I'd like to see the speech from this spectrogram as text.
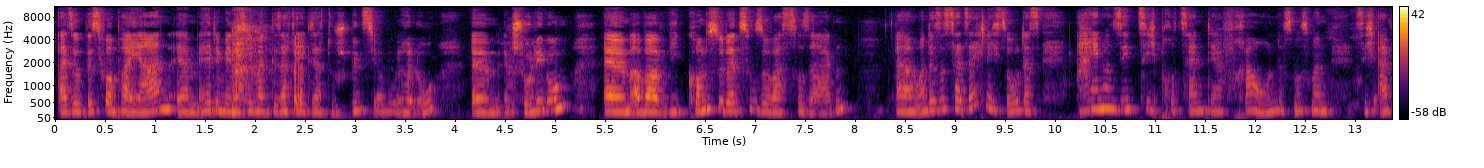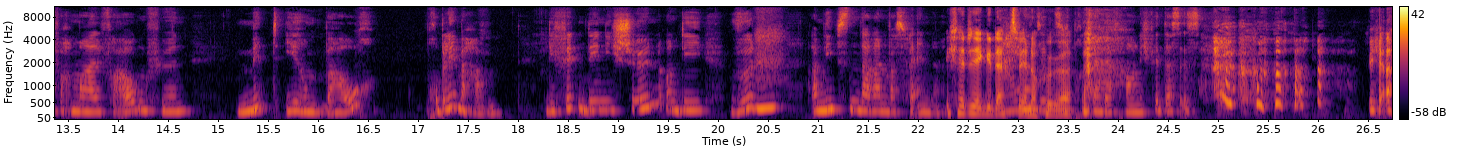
also bis vor ein paar Jahren ähm, hätte mir das jemand gesagt, hätte gesagt, du spinnst ja wohl, hallo, ähm, Entschuldigung, ähm, aber wie kommst du dazu, sowas zu sagen? Ähm, und es ist tatsächlich so, dass 71 Prozent der Frauen, das muss man sich einfach mal vor Augen führen, mit ihrem Bauch Probleme haben. Die finden den nicht schön und die würden am liebsten daran was verändern. Ich hätte ja gedacht, es wäre noch höher. Prozent der Frauen. Ich finde, das ist. ja.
